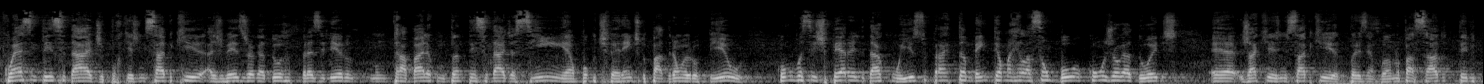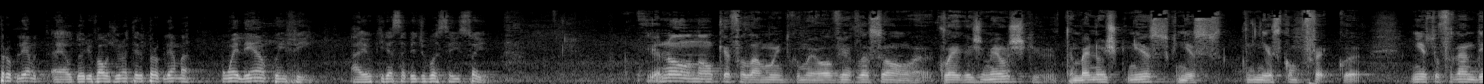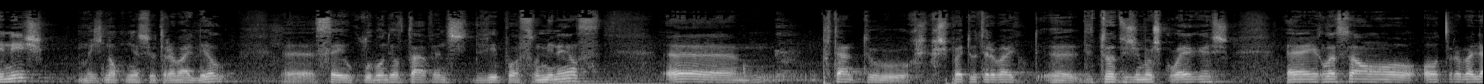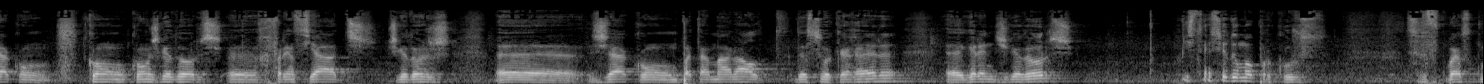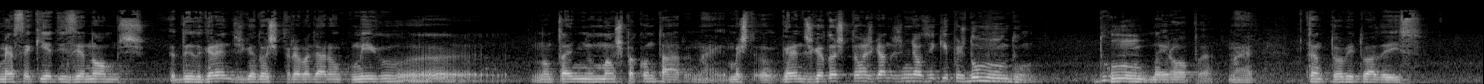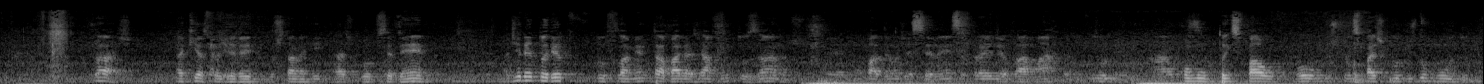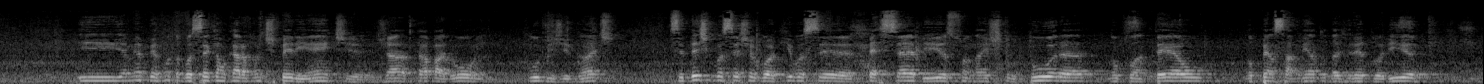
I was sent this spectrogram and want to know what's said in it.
com essa intensidade, porque a gente sabe que às vezes o jogador brasileiro não trabalha com tanta intensidade assim, é um pouco diferente do padrão europeu. Como você espera lidar com isso para também ter uma relação boa com os jogadores, é, já que a gente sabe que, por exemplo, ano passado teve problema, é, o Dorival Júnior teve problema com o elenco, enfim. Aí eu queria saber de você isso aí. Eu não, não quero falar muito, como é óbvio, em relação a colegas meus, que também não os conheço, conheço, conheço como Conheço o Fernando Diniz, mas não conheço o trabalho dele. Uh, sei o clube onde ele estava antes de vir para o Fluminense. Uh, portanto, respeito o trabalho uh, de todos os meus colegas. em relação ao, ao, trabalhar com, com, com jogadores referenciados, jogadores já com um patamar alto da sua carreira, grandes jogadores, isso tem sido o meu percurso se começo aqui a dizer nomes de grandes jogadores que trabalharam comigo, eh, não tenho mãos para contar, é? mas eh, grandes jogadores que estão a jogar nas melhores equipas do mundo, do mundo na Europa, é? Portanto, estou habituado a isso. Jorge, aqui à sua direita, Gustavo Henrique, Rádio Globo CBN. A diretoria do Flamengo trabalha já há muitos anos é, com um padrão de excelência para elevar a marca do clube como o principal ou um dos principais clubes do mundo. E a minha pergunta, você que é um cara muito experiente, já trabalhou em clubes gigantes, se desde que você chegou aqui você percebe isso na estrutura, no plantel, no pensamento da diretoria,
